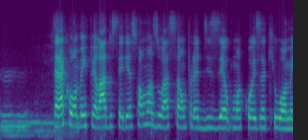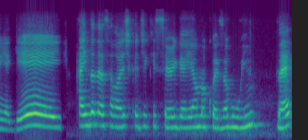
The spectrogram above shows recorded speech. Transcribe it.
Uhum. Será que o homem pelado seria só uma zoação para dizer alguma coisa que o homem é gay? Ainda nessa lógica de que ser gay é uma coisa ruim, né?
